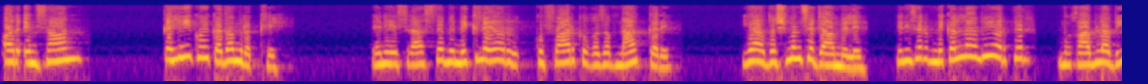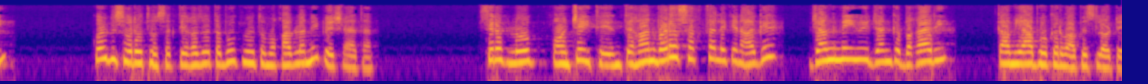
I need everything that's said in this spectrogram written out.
اور انسان کہیں کوئی قدم رکھے۔ یعنی اس راستے میں نکلے اور کفار کو غزب ناک کرے یا دشمن سے جا ملے یعنی صرف نکلنا بھی اور پھر مقابلہ بھی۔ کوئی بھی صورت ہو سکتی غزب تبوک میں تو مقابلہ نہیں پیش آیا تھا۔ صرف لوگ پہنچے ہی تھے، امتحان بڑا سخت تھا، لیکن آگے جنگ نہیں ہوئی، جنگ کے بغیر ہی کامیاب ہو کر واپس لوٹے۔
